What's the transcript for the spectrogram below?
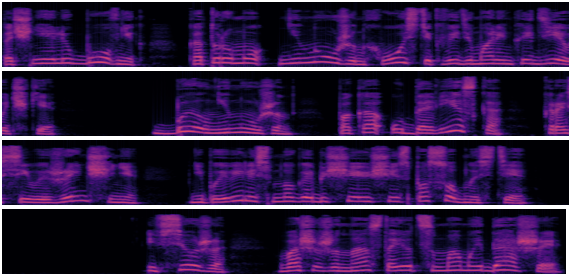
точнее любовник, которому не нужен хвостик в виде маленькой девочки. Был не нужен, пока у довеска, красивой женщине, не появились многообещающие способности. И все же ваша жена остается мамой Даши.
